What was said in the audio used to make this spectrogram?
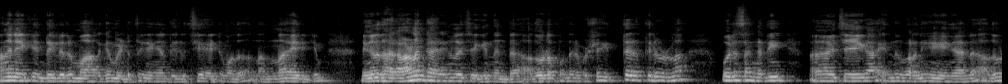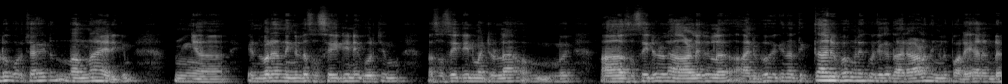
അങ്ങനെയൊക്കെ എന്തെങ്കിലും ഒരു മാർഗം എടുത്തു കഴിഞ്ഞാൽ തീർച്ചയായിട്ടും അത് നന്നായിരിക്കും. നിങ്ങൾ ധാരാളം കാര്യങ്ങൾ ചെയ്യുന്നുണ്ട്. അതോടൊപ്പം തന്നെ പക്ഷേ ഇത്തരത്തിലുള്ള ഒരു സംഗതി ചെയ്യുക എന്ന് പറഞ്ഞു കഴിഞ്ഞാൽ അതോടെ കുറച്ചായിട്ട് നന്നായിരിക്കും. എന്ന് പറയുന്നത് നിങ്ങളുടെ സൊസൈറ്റിനെ കുറിച്ചും സൊസൈറ്റിയിൽ മറ്റുള്ള സൊസൈറ്റിയിലുള്ള ആളുകൾ അനുഭവിക്കുന്ന തിക്താനുഭവങ്ങളെക്കുറിച്ചൊക്കെ ധാരാളം നിങ്ങൾ പറയാറുണ്ട്.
